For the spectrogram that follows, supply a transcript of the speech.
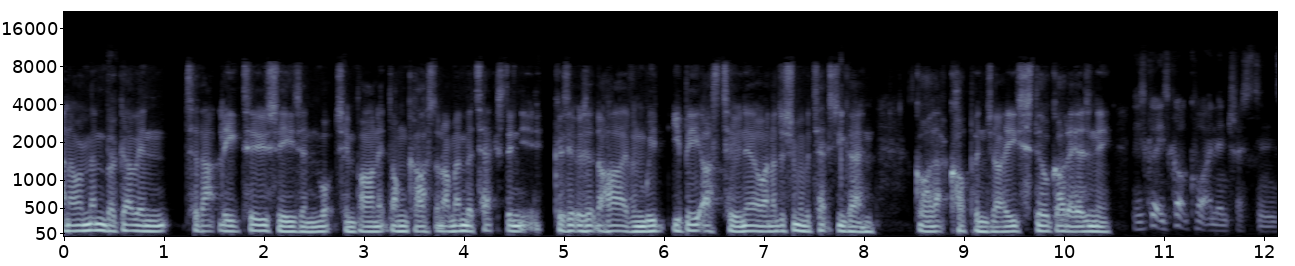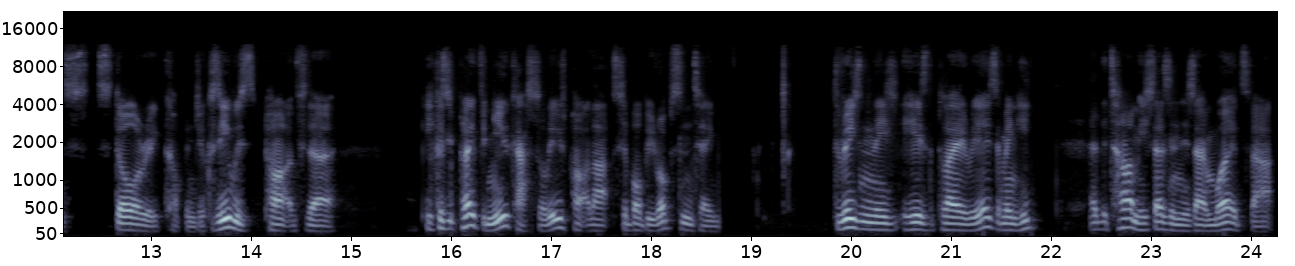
And I remember going to that League Two season watching Barnet Doncaster, and I remember texting you because it was at the Hive, and we you beat us two 0 and I just remember texting you going, "God, that Coppinger, he's still got it, hasn't he?" He's got he's got quite an interesting story, Coppinger, because he was part of the because he played for Newcastle. He was part of that Sir Bobby Robson team. The reason he is the player he is, I mean, he at the time he says in his own words that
